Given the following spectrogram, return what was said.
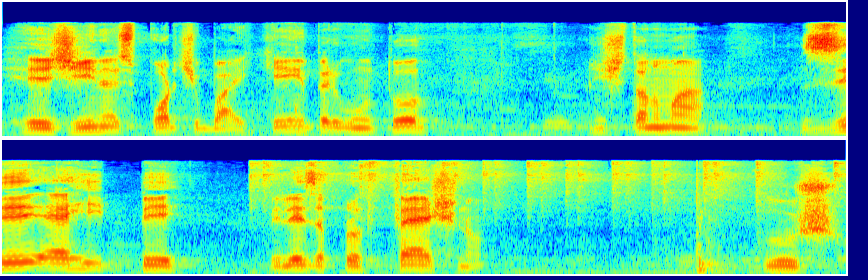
Regina Sport Bike. Quem perguntou, a gente está numa ZRP. Beleza? Professional. Luxo.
